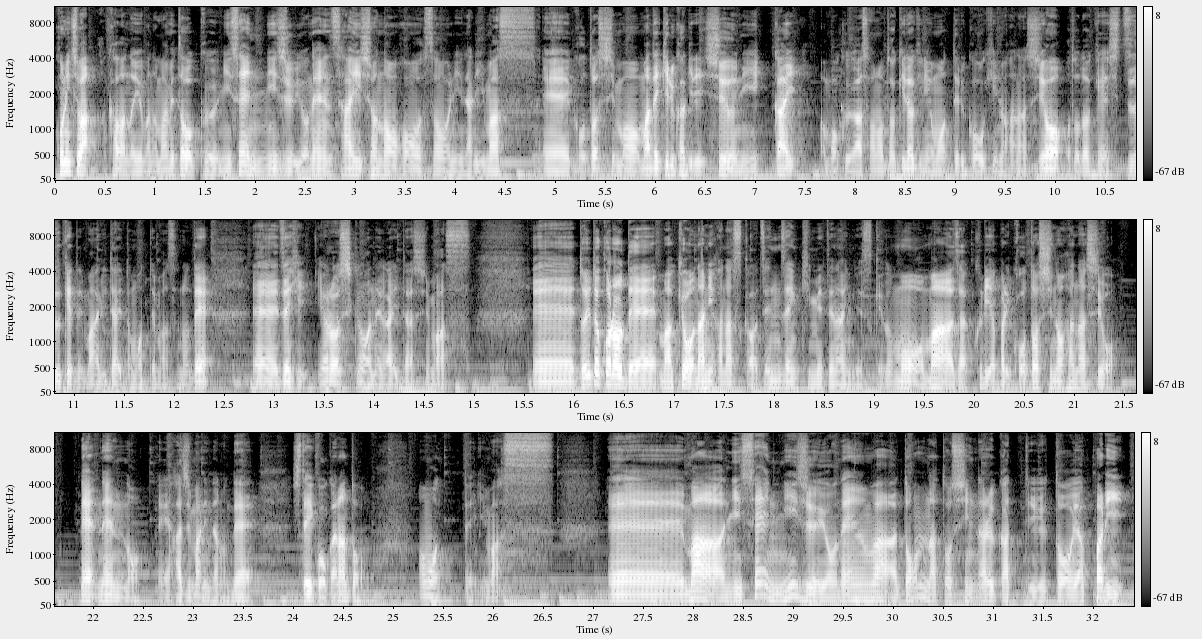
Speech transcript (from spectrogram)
こんにちは。川野ゆまの豆トーク。2024年最初の放送になります。えー今年も、まあ、できる限り週に1回、僕がその時々に思っているコーヒーの話をお届けし続けてまいりたいと思ってますので、えーぜひよろしくお願いいたします。えーというところで、まあ、今日何話すかは全然決めてないんですけども、まあ、ざっくりやっぱり今年の話を、ね、年の、始まりなので、していこうかなと思っています。えー、まあ2024年はどんな年になるかっていうとやっぱり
